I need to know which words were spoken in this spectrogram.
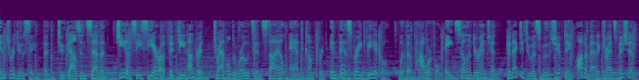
Introducing the 2007 GMC Sierra 1500. Travel the roads in style and comfort in this great vehicle with a powerful eight-cylinder engine connected to a smooth shifting automatic transmission.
